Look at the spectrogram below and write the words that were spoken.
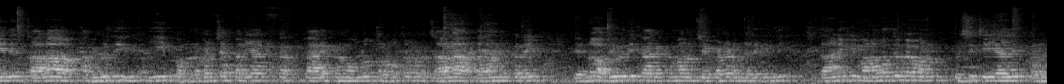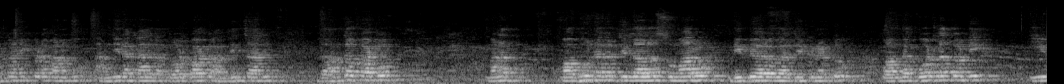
ఏదైతే చాలా అభివృద్ధి ఈ ప్రపంచ పర్యాటక కార్యక్రమంలో ప్రభుత్వం కూడా చాలా ప్రాముఖ్యమై ఎన్నో అభివృద్ధి కార్యక్రమాలు చేపట్టడం జరిగింది. దానికి మన వంతుగా మనం కృషి చేయాలి. ప్రభుత్వానికి కూడా మనము అన్ని రకాలుగా తోడ్పాటు అందించాలి. దాంతోపాటు మన మహబూబ్ నగర్ జిల్లాలో సుమారు డిపిఆర్ఓ గారు చెప్పినట్టు వంద కోట్లతోటి ఈ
